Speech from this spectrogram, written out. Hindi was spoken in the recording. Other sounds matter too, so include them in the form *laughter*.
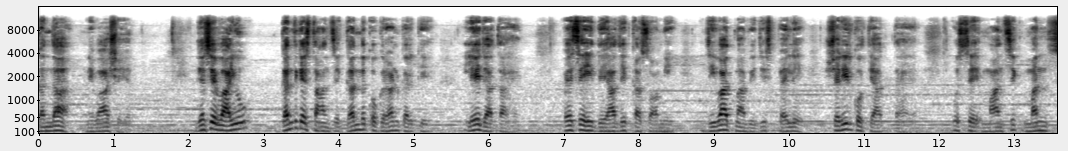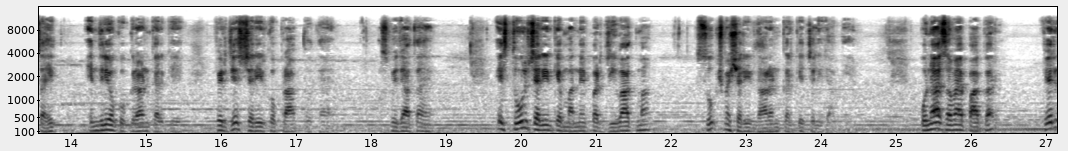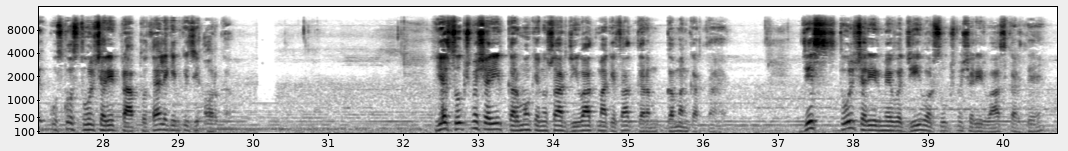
गंधा निवाशयत। जैसे वायु गंध के स्थान से गंध को ग्रहण करके ले जाता है, वैसे ही देहादिक का स्वामी जीवात्मा भी जिस पहले शरीर को त्यागता है, उससे मानसिक मन सहित इंद्रियों को ग्रहण करके फिर जिस शरीर को प्राप्त होता है, उसमें जाता है। इस स्थूल शरीर के मरने पर जीवात्मा सूक्ष्म शरीर धारण करके चली जाती है। पुनः समय पाकर फिर उसको स्थूल शरीर प्राप्त होता है, लेकिन किसी और का। यह सूक्ष्म शरीर कर्मों के अनुसार जीवात्मा के साथ गर्म गमन करता है। जिस स्थूल शरीर में वह जीव और सूक्ष्म शरीर वास करते हैं,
